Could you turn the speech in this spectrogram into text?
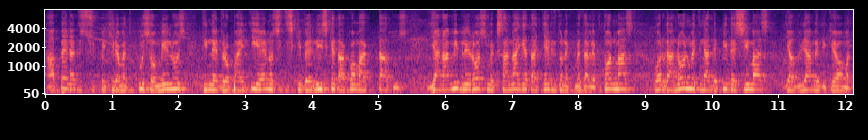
απέναντι στους επιχειρηματικούς ομίλους, την Ευρωπαϊκή Ένωση, της κυβερνήσης και τα κόμματά τους. Για να μην πληρώσουμε ξανά για τα κέρδη των εκμεταλλευτών μας, οργανώνουμε την αντεπίθεσή μας για δουλειά με δικαιώματα.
